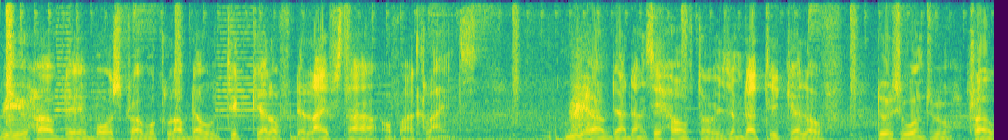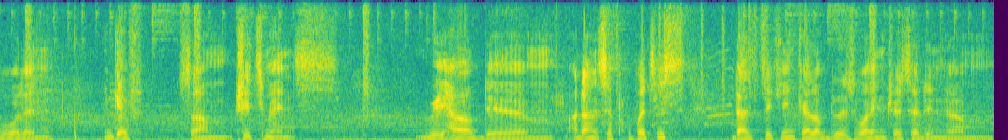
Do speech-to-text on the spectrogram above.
we have the Boss Travel Club that will take care of the lifestyle of our clients. We have the Adansi Health Tourism that take care of those who want to travel and get some treatments. We have the um, Adansi Properties that's taking care of those who are interested in um,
